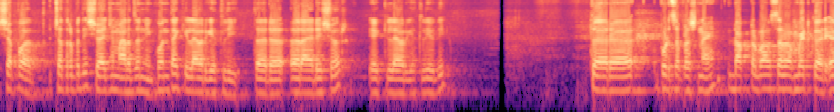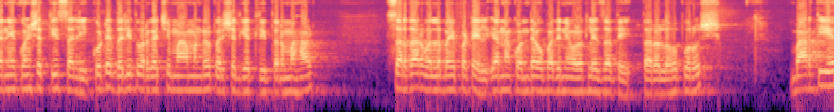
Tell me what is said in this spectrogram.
शपथ छत्रपती शिवाजी महाराजांनी कोणत्या किल्ल्यावर घेतली? तर रायरेश्वर. या किल्ल्यावर घेतली होती. तर पुढचा प्रश्न आहे. डॉक्टर बाबासाहेब आंबेडकर यांनी एकोणीसशे तीस साली कुठे दलित वर्गाची महामंडळ परिषद घेतली? तर महाड सरदार वल्लभभाई पटेल यांना कोणत्या उपाधीने ओळखले जाते? तर लोहपुरुष भारतीय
